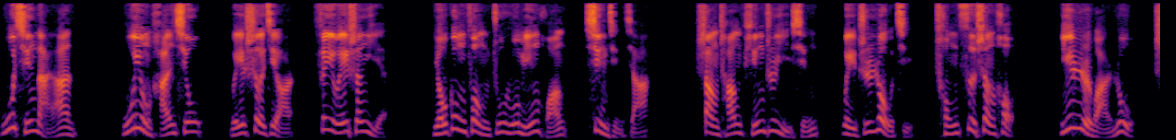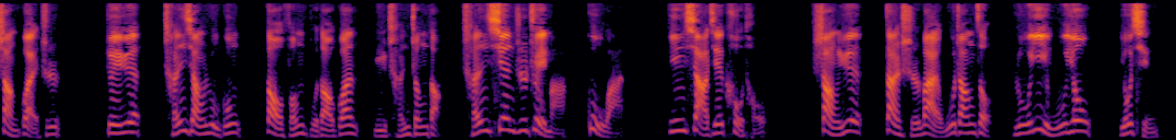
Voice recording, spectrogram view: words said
吾寝乃安。吾用含羞为社稷耳，非为身也。有供奉诸如明皇，性景侠，上常平之以行，谓之肉己，宠赐甚厚。一日晚入，上怪之，对曰：“臣相入宫，道逢补道官与臣争道，臣先知坠马，故晚。因下阶叩头。上曰：‘但使外无章奏，汝亦无忧。有请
